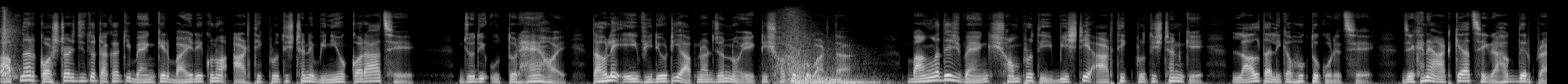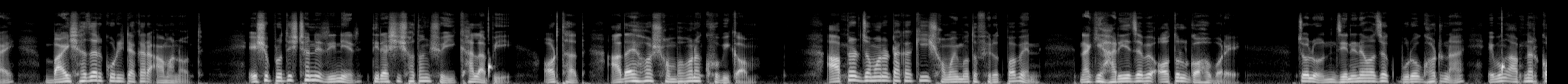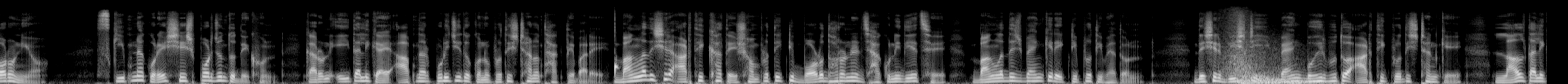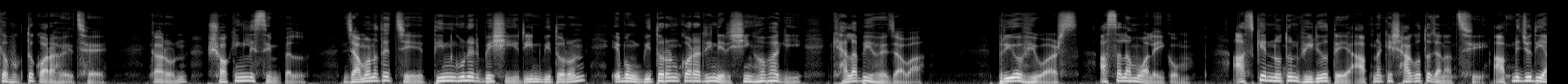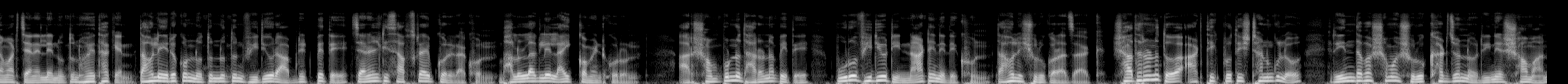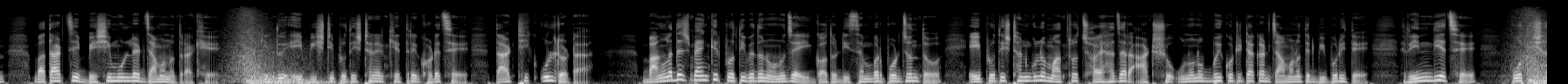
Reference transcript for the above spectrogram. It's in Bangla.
আপনার কষ্টার্জিত টাকা কি ব্যাংকের বাইরে কোনো আর্থিক প্রতিষ্ঠানে বিনিয়োগ করা আছে? যদি উত্তর হ্যাঁ হয়, তাহলে এই ভিডিওটি আপনার জন্য একটি সতর্কবার্তা। বাংলাদেশ ব্যাংক সম্প্রতি বিশটি আর্থিক প্রতিষ্ঠানকে লাল তালিকাভুক্ত করেছে, যেখানে আটকে আছে গ্রাহকদের প্রায় বাইশ হাজার কোটি টাকার আমানত। এসব প্রতিষ্ঠানের ঋণের তিরাশি শতাংশই খালাপি, অর্থাৎ আদায় হওয়ার সম্ভাবনা খুবই কম। আপনার জমানো টাকা কি সময়মতো ফেরত পাবেন, নাকি হারিয়ে যাবে অতল গহ্বরে? চলুন জেনে নেওয়া যাক পুরো ঘটনা এবং আপনার করণীয়। স্কিপ না করে শেষ পর্যন্ত দেখুন, কারণ এই তালিকায় আপনার পরিচিত কোনো প্রতিষ্ঠানও থাকতে পারে। বাংলাদেশের আর্থিক খাতে সম্প্রতি একটি বড় ধরনের ঝাঁকুনি দিয়েছে বাংলাদেশ ব্যাংকের একটি প্রতিবেদন। দেশের বিশটি ব্যাংক বহির্ভূত আর্থিক প্রতিষ্ঠানকে লাল তালিকাভুক্ত করা হয়েছে। কারণ শকিংলি সিম্পল জামানতের চেয়ে তিন গুণের বেশি ঋণ বিতরণ এবং বিতরণ করা ঋণের সিংহভাগই খেলাপি হয়ে যাওয়া। প্রিয় ভিউয়ার্স আসসালামু আলাইকুম। আজকের নতুন ভিডিওতে আপনাকে স্বাগত জানাচ্ছি। আপনি যদি আমার চ্যানেলে নতুন হয়ে থাকেন, তাহলে এরকম নতুন নতুন ভিডিওর আপডেট পেতে চ্যানেলটি সাবস্ক্রাইব করে রাখুন। ভালো লাগলে লাইক, কমেন্ট করুন। আর সম্পূর্ণ ধারণা পেতে পুরো ভিডিওটি না টেনে দেখুন। তাহলে শুরু করা যাক। সাধারণত আর্থিক প্রতিষ্ঠানগুলো ঋণ দেওয়ার সময় সুরক্ষার জন্য ঋণের সমান বা তার চেয়ে বেশি মূল্যের জামানত রাখে। কিন্তু এই বৃষ্টি প্রতিষ্ঠানের ক্ষেত্রে ঘটেছে তার ঠিক উল্টোটা। বাংলাদেশ ব্যাংকের প্রতিবেদন অনুযায়ী গত ডিসেম্বর পর্যন্ত এই প্রতিষ্ঠানগুলো মাত্র ছয় হাজার আটশো উননব্বই কোটি টাকার জামানতের বিপরীতে ঋণ দিয়েছে পঁচিশ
